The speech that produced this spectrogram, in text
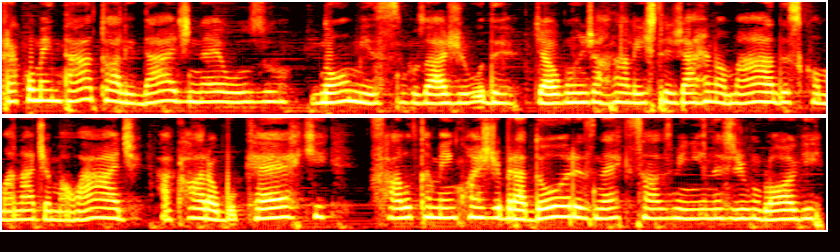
Para comentar a atualidade, né, eu uso nomes, uso a ajuda de alguns jornalistas já renomados, como a Nádia Mauad, a Clara Albuquerque Falo também com as vibradoras, né, que são as meninas de um blog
